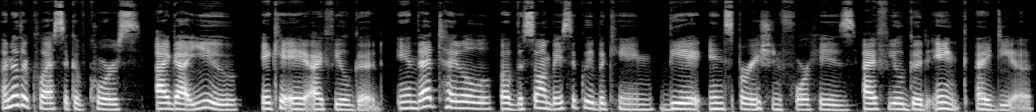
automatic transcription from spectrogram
Another classic, of course, I Got You, aka I Feel Good. And that title of the song basically became the inspiration for his I Feel Good Inc. idea.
